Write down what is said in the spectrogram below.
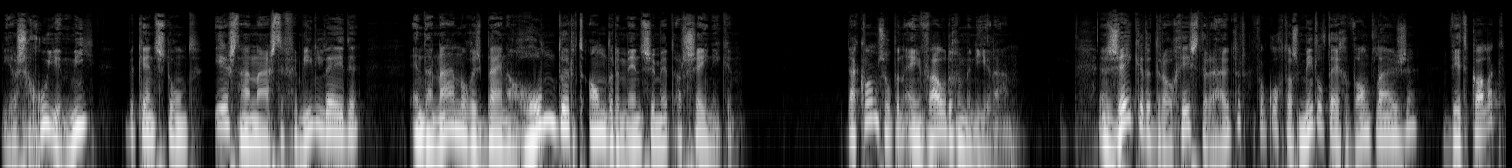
die als goede mie bekend stond, eerst haar naaste familieleden en daarna nog eens bijna honderd andere mensen met arsenicum. Daar kwam ze op een eenvoudige manier aan. Een zekere drogist Ruiter verkocht als middel tegen wandluizen witkalk,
